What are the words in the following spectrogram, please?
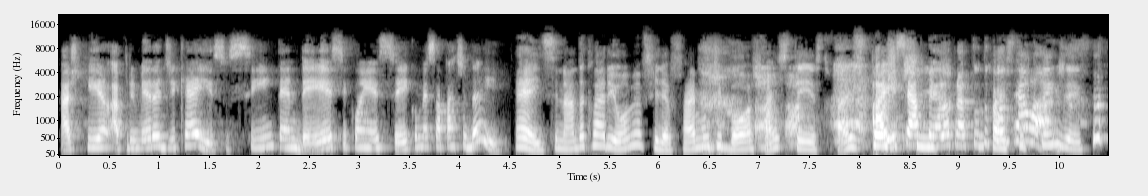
Acho que a primeira dica é isso: se entender, se conhecer e começar a partir daí. É, e se nada clareou, minha filha, faz mood board, faz texto, faz post Aí você apela para tudo quanto é lado. Tem jeito.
